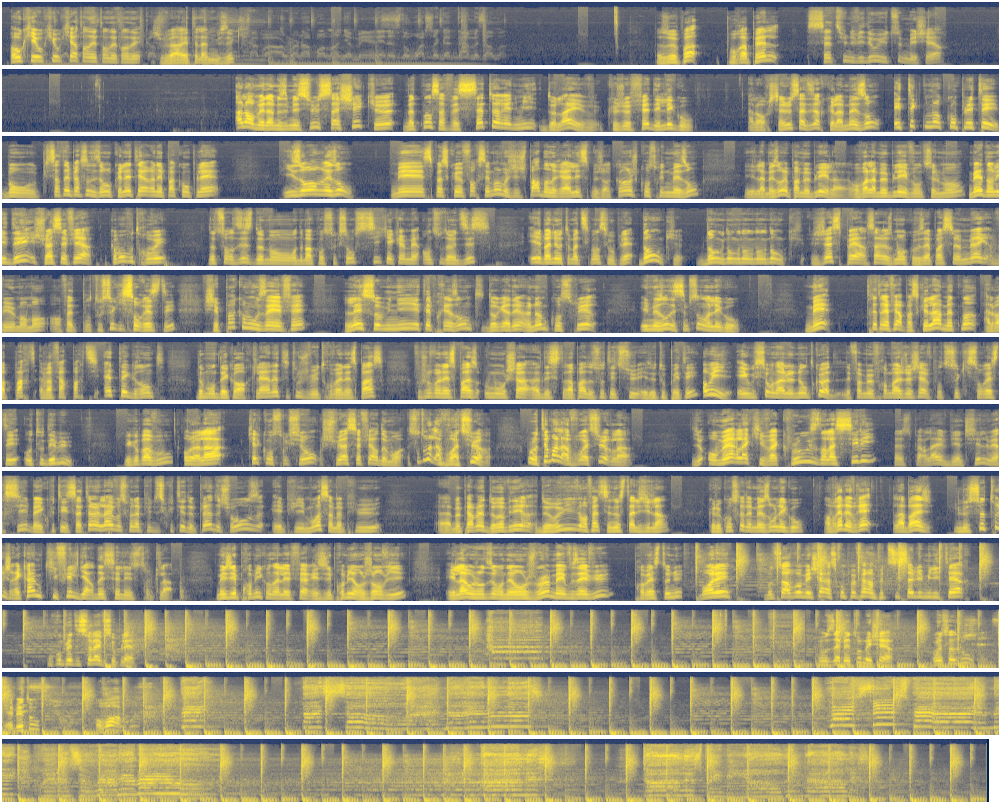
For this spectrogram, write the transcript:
Ok, ok, ok, attendez, attendez, attendez. Je vais arrêter la musique. Parce que pas... Pour rappel, c'est une vidéo YouTube, mes chers. Alors, mesdames et messieurs, sachez que maintenant, ça fait 7h30 de live que je fais des Lego. Alors, je tiens juste à dire que la maison est techniquement complétée. Bon, certaines personnes diront que l'intérieur n'est pas complet. Ils auront raison. Mais c'est parce que forcément, moi, je pars dans le réalisme. Genre, quand je construis une maison, la maison est pas meublée, là. On va la meubler éventuellement. Mais dans l'idée, je suis assez fier. Comment vous trouvez? Note sur 10 de, mon, de ma construction. Si quelqu'un met en dessous d'un 10, il est banni automatiquement, s'il vous plaît. Donc, donc, donc, donc, donc, donc, j'espère sérieusement que vous avez passé un merveilleux moment. En fait, pour tous ceux qui sont restés, je sais pas comment vous avez fait. L'insomnie était présente de regarder un homme construire une maison des Simpsons dans Lego. Mais très très fier parce que là maintenant elle va, faire partie intégrante de mon décor. Claire et tout, je vais trouver un espace. Faut que je trouve un espace où mon chat euh, décidera pas de sauter dessus et de tout péter. Ah oui, et aussi on a le nom de code, les fameux fromages de chèvre pour tous ceux qui sont restés au tout début. Les pas vous? Oh là là, quelle construction, je suis assez fier de moi. Surtout la voiture. Bro, moi la voiture là. Homer là qui va cruise dans la city. Un super live, bien chill, merci. Bah écoutez, ça a été un live où on a pu discuter de plein de choses. Et puis moi, ça m'a pu euh, me permettre de revenir, de revivre en fait ces nostalgies là. Que de construire des maisons Lego. En vrai, de vrai, là-bas, le seul truc, j'aurais quand même kiffé le garder, c'est les trucs là. Mais j'ai promis qu'on allait faire et j'ai promis en janvier. Et là, aujourd'hui, on est en juin, mais vous avez vu, promesse tenue. Bon, allez, bon cerveau, mes chers, est-ce qu'on peut faire un petit salut militaire pour compléter ce live, s'il vous plaît? On vous dit à bientôt, mes chers. Prenez soin de. Et à bientôt. Au revoir.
